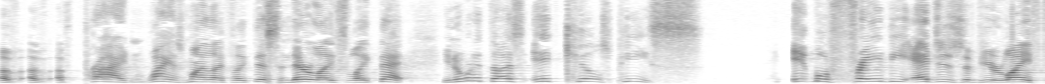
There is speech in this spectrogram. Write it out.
of, of, of pride and why is my life like this and their life like that? You know what it does? It kills peace. It will fray the edges of your life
